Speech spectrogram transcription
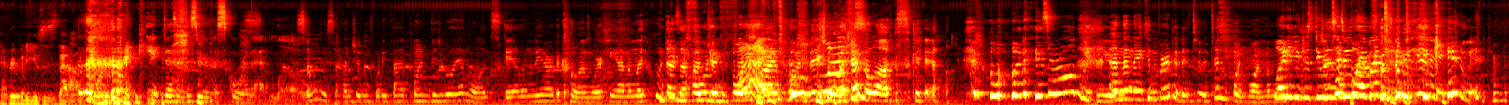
everybody uses that out of 40 ranking. It doesn't deserve a score that low. Someone used a 145 point visual analog scale in the article I'm working on. I'm like, who does a 145? point visual analog scale? what is wrong with you? And then they converted it to a 10.1. I'm why like, did you just do Just a do ten point that one from to the beginning. begin with?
